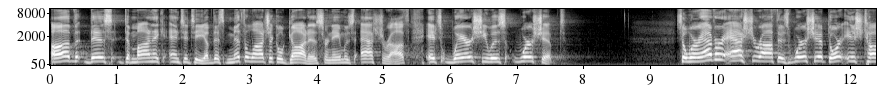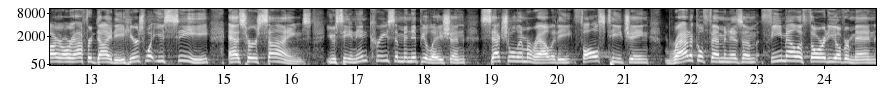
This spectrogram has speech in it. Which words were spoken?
of this demonic entity, of this mythological goddess. Her name was Ashtaroth. It's where she was worshiped. So, wherever Ashtaroth is worshiped, or Ishtar, or Aphrodite, here's what you see as her signs you see an increase in manipulation, sexual immorality, false teaching, radical feminism, female authority over men,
